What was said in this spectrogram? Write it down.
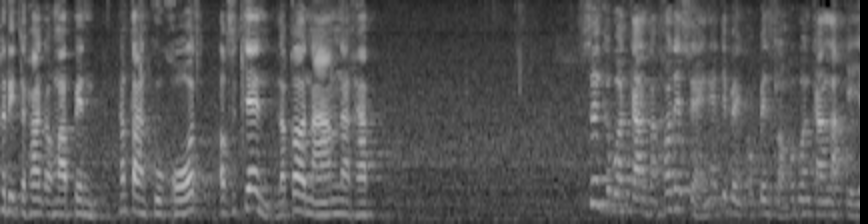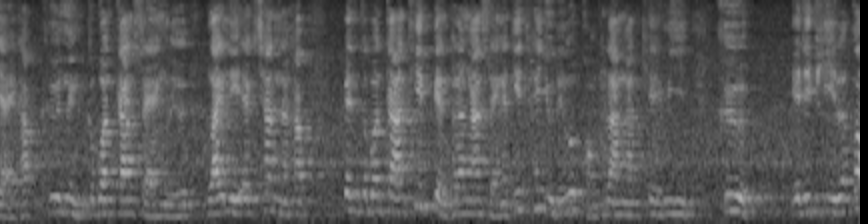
ผลิตภัณฑ์ออกมาเป็นน้ำตาลกลูโคสออกซิเจน แล้วก็น้ำนะครับ ซึ่งกระบวนการสังเคราะห์ด้วยแสงเนี่ยจะแบ่งออกเป็น 2 กระบวนการหลักใหญ่ๆครับ คือ 1 กระบวนการแสงหรือ light reaction นะครับ เป็นกระบวนการที่เปลี่ยนพลังงานแสงอาทิตย์ให้อยู่ในรูปของพลังงานเคมี คือ ADP แล้วก็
